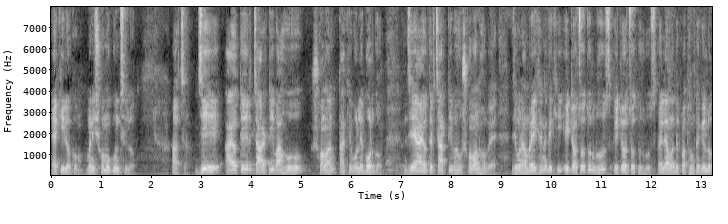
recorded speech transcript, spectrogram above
একই রকম মানে সমকোণ ছিল। আচ্ছা যে আয়তের চারটি বাহু সমান তাকে বলে বর্গ। যে আয়তের চারটি বাহু সমান হবে, যেমন আমরা এখানে দেখি, এটাও চতুর্ভুজ এটাও চতুর্ভুজ। তাহলে আমাদের প্রথমটা গেল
